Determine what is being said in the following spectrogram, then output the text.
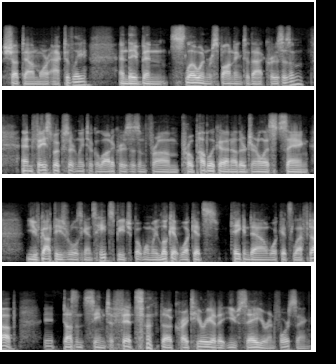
shut down more actively. And they've been slow in responding to that criticism. And Facebook certainly took a lot of criticism from ProPublica and other journalists saying, you've got these rules against hate speech, but when we look at what gets taken down, what gets left up, it doesn't seem to fit the criteria that you say you're enforcing.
